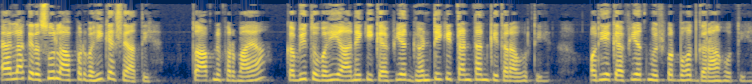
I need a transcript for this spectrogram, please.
اللہ کے رسول آپ پر وہی کیسے آتی ہے؟ تو آپ نے فرمایا، کبھی تو وہی آنے کی کیفیت گھنٹی کی ٹن ٹن کی طرح ہوتی ہے اور یہ کیفیت مجھ پر بہت گراں ہوتی ہے۔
